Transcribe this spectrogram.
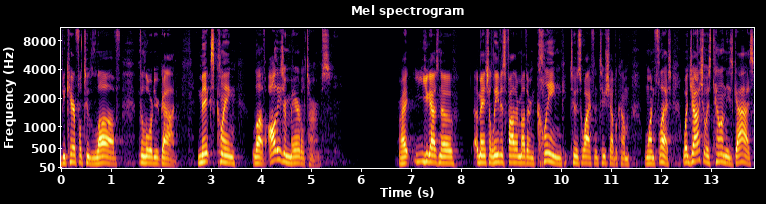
be careful to love the Lord your God. Mix, cling, love. All these are marital terms, right? You guys know a man shall leave his father and mother and cling to his wife, and the two shall become one flesh. What Joshua is telling these guys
